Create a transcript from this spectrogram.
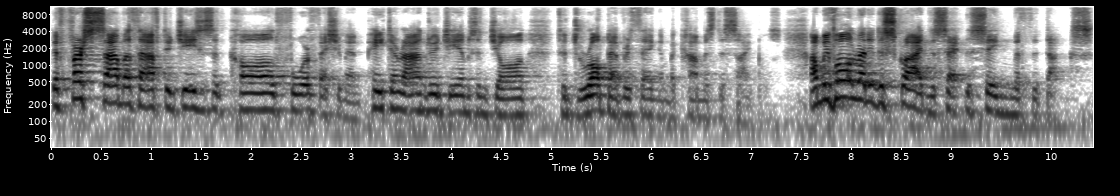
the first Sabbath after Jesus had called four fishermen, Peter, Andrew, James, and John, to drop everything and become his disciples. And we've already described the, the scene with the ducks.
